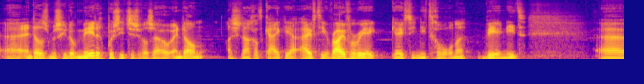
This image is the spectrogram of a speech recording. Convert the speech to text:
Uh, en dat is misschien op meerdere posities wel zo. En dan, als je dan gaat kijken, ja, hij heeft die rivalry heeft hij niet gewonnen. Weer niet. Uh,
